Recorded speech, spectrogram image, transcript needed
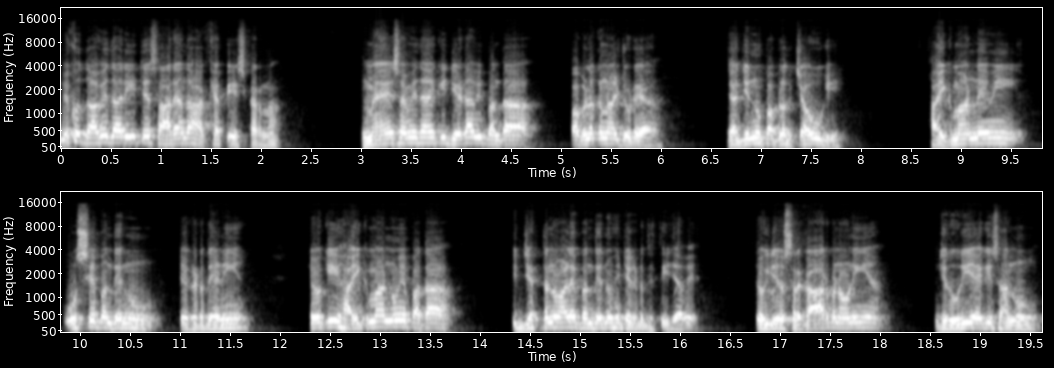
ਵੇਖੋ ਦਾਅਵੇਦਾਰੀ ਤੇ ਸਾਰਿਆਂ ਦਾ ਹੱਕ ਹੈ ਪੇਸ਼ ਕਰਨਾ। ਮੈਂ ਇਹ ਸਮਝਦਾ ਕਿ ਜਿਹੜਾ ਵੀ ਬੰਦਾ ਪਬਲਿਕ ਨਾਲ ਜੁੜਿਆ ਜਾਂ ਜਿਹਨੂੰ ਪਬਲਿਕ ਚਾਹੂਗੀ ਹਾਈ ਕਮਾਂਡ ਨੇ ਵੀ ਉਸੇ ਬੰਦੇ ਨੂੰ ਟਿਕਟ ਦੇਣੀ ਹੈ। ਕਿਉਂਕਿ ਹਾਈ ਕਮਾਂਡ ਨੂੰ ਇਹ ਪਤਾ ਕਿ ਜਿੱਤਣ ਵਾਲੇ ਬੰਦੇ ਨੂੰ ਹੀ ਟਿਕਟ ਦਿੱਤੀ ਜਾਵੇ। ਕਿਉਂਕਿ ਜਦੋਂ ਸਰਕਾਰ ਬਣਾਉਣੀ ਆ, ਜ਼ਰੂਰੀ ਹੈ ਕਿ ਸਾਨੂੰ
